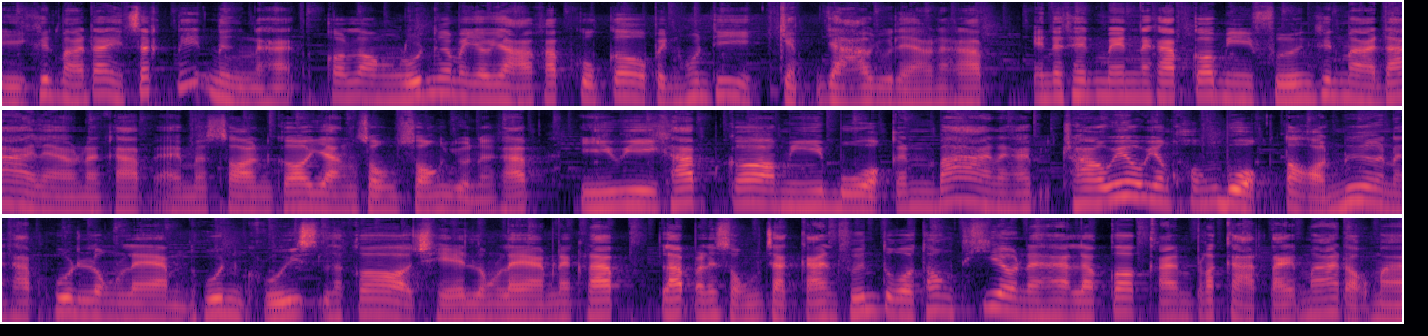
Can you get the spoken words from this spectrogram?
ดีขึ้นมาได้สักนิดหนึ่งนะฮะ ก็ลองลุ้นกันไปยาวๆครับ Google เป็นหุ้นที่เก็บยาวอยู่แล้วนะครับ Entertainment นะครับก็มีฟื้นขึ้นมาได้แล้วนะครับ Amazon ก็ยังทรงๆอยู่นะครับ EV ครับก็มีบวกกันบ้างนะครับ Travel ยังคงบวกต่อเนื่องนะครับหุ้นโรงแรม หุ้นครูซแล้วก็เชนโรงแรมนะครับรับอานิสงส์จากการฟื้นตัวท่องเที่ยวนะฮะแล้วก็การประกาศไตรมาสออกมา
